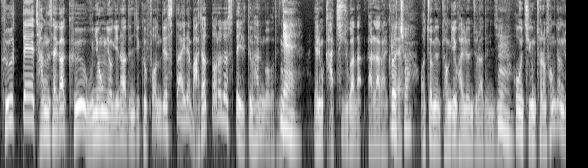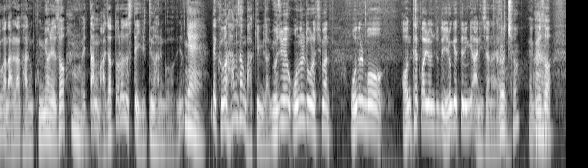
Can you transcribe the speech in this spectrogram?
그때 장세가 그 운용력이라든지 그 펀드의 스타일에 맞아 떨어졌을 때 1등 하는 거거든요. 예. 예를 들면 가치주가 나, 날아갈 그렇죠. 때 어쩌면 경기 관련주라든지 음. 혹은 지금처럼 성장주가 날아가는 국면에서 음. 거의 딱 맞아 떨어졌을 때 1등 하는 거거든요. 예. 근데 그건 항상 바뀝니다. 요즘에 오늘도 그렇지만 오늘 뭐 언택 관련주도 이런 게 뜨는 게 아니잖아요. 그렇죠. 네, 그래서 아.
